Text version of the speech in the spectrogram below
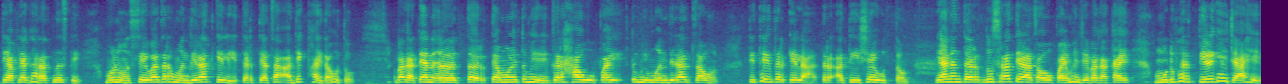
ते आपल्या घरात नसते. म्हणून सेवा जर मंदिरात केली तर त्याचा अधिक फायदा होतो. बघा त्या तर त्यामुळे तुम्ही जर हा उपाय तुम्ही मंदिरात जाऊन तिथे जर केला तर अतिशय उत्तम. यानंतर दुसरा तिळाचा उपाय म्हणजे बघा काय मुठभर तीळ घ्यायचे आहे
